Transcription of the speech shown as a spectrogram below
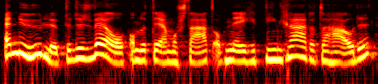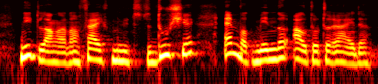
En nu lukt het dus wel om de thermostaat op 19 graden te houden, niet langer dan 5 minuten te douchen en wat minder auto te rijden.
